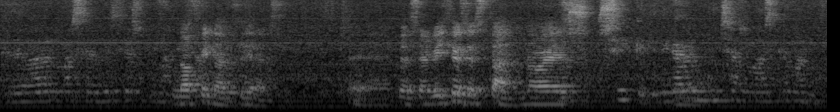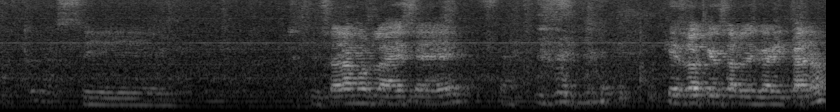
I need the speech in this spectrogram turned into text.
que debe haber más servicios que no financieras. Eh, pero servicios están, no es... Sí, que tiene que haber muchas más que manufacturas. Si, si usáramos la SE, que es lo que usa Luis Garicano,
